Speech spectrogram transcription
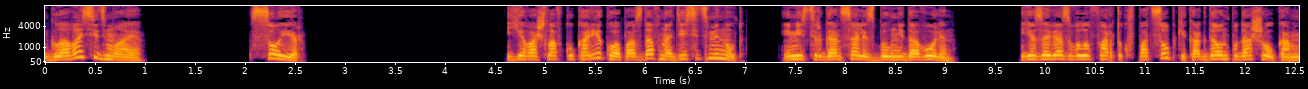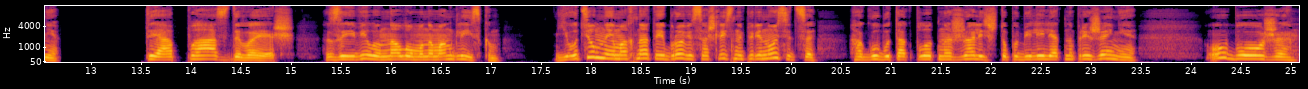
Глава седьмая. Сойер. Я вошла в кукареку, опоздав на десять минут, и мистер Гонсалес был недоволен. Я завязывала фартук в подсобке, когда он подошел ко мне. «Ты опаздываешь», — заявил он на ломаном английском. Его темные мохнатые брови сошлись на переносице, а губы так плотно сжались, что побелели от напряжения. «О, боже!»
